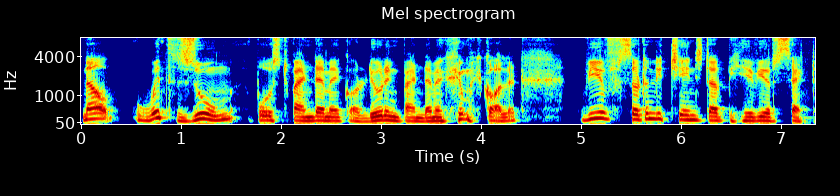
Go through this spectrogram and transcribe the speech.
Now with zoom post pandemic or during pandemic you may call it we've certainly changed our behavior set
